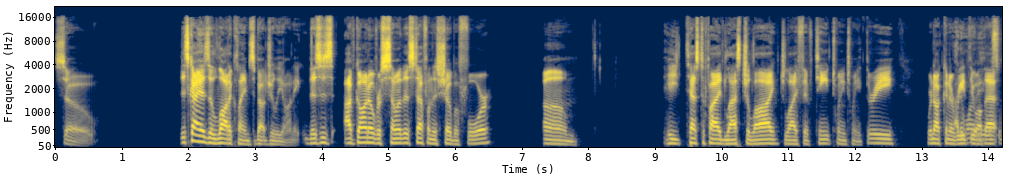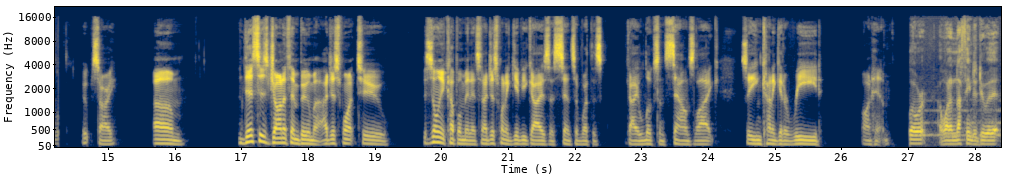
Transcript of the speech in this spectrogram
So this guy has a lot of claims about Giuliani. This is I've gone over some of this stuff on this show before. Um he testified last July, July 15th, 2023. We're not going to read through all that. Oops, sorry. Um this is Jonathan Buma. I just want to this is only a couple minutes and I just want to give you guys a sense of what this guy looks and sounds like so you can kind of get a read on him. Lower. I wanted nothing to do with it.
